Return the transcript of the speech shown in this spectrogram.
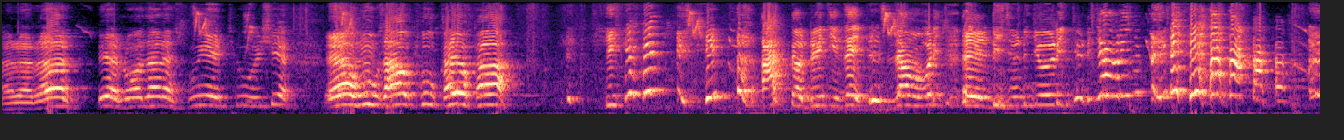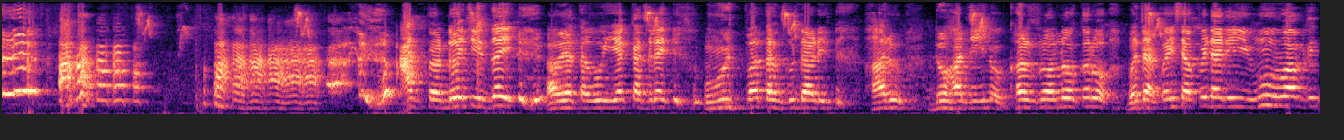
અરે રે એ નો જાણે સુએ થયું હશે. એ હું જાઉં છું કયો કા? આ તો ડોચી જઈ જામો વળી ડીજો ડીજો ડીજો ડીજો તો ડોચી જઈ હવે તો હું એક જ રહી હું જ પતંગ ઉડાડી હારું ડોહાને નો ખર્ચો ન કરો. બધા પૈસા પડ્યા હું વાપરી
